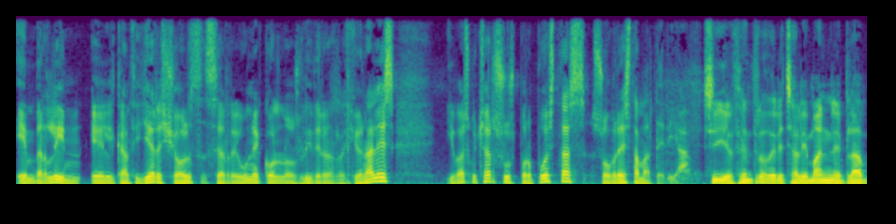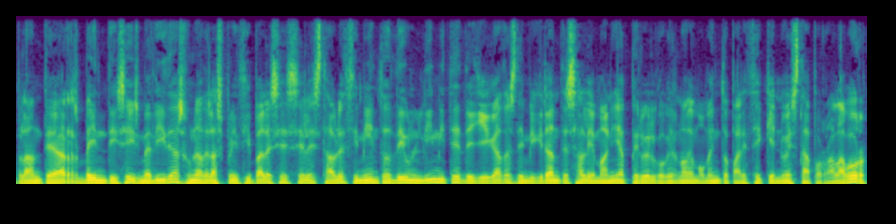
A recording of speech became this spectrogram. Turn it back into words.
En Berlín, el canciller Scholz se reúne con los líderes regionales y va a escuchar sus propuestas sobre esta materia. Sí, el centro derecha alemán le va plantear 26 medidas. Una de las principales es el establecimiento de un límite de llegadas de migrantes a Alemania, pero el gobierno de momento parece que no está por la labor.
